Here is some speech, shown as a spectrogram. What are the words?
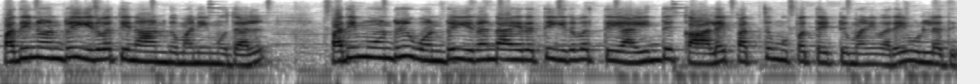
பதினொன்று இருபத்தி நான்கு மணி முதல் பதிமூன்று ஒன்று இரண்டாயிரத்தி இருபத்தி ஐந்து காலை பத்து முப்பத்தெட்டு மணி வரை உள்ளது.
